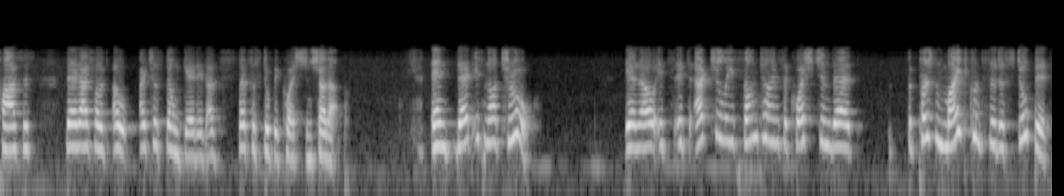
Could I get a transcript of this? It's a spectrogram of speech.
classes, that I thought, oh, I just don't get it. That's, that's a stupid question. Shut up. And that is not true. You know, it's it's actually sometimes a question that the person might consider stupid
